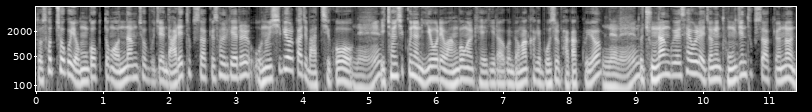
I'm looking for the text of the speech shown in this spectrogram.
또 서초구 염곡동 언남초 부지의 나리 특수학교 설계를 오는 12월까지 마치고 네. 2019년 2월에 완공할 계획이라고 명확하게 못을 박았고요. 네네. 또 중랑구에 세울 예정인 동진특수학교는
